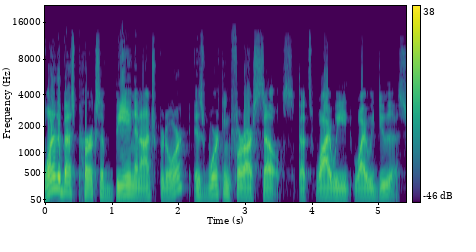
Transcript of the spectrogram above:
one of the best perks of being an entrepreneur is working for ourselves. That's why we why we do this.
